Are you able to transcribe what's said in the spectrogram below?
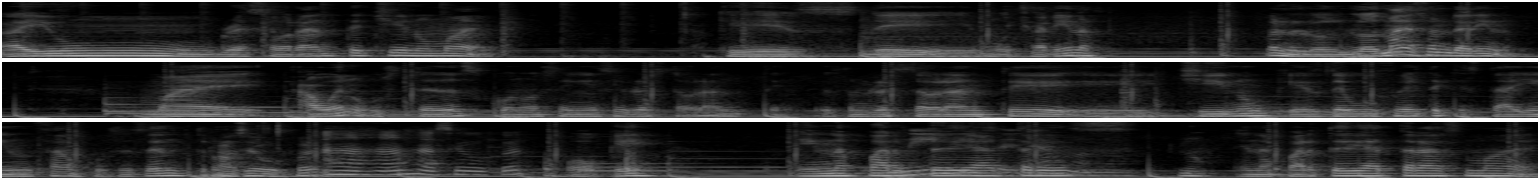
Hay un restaurante chino, mae. Que es de mucha harina. Bueno, los, los maes son de harina. Mae, ah, bueno, ustedes conocen ese restaurante. Es un restaurante eh, chino que es de bufete que está ahí en San José Centro. Hace buffet. Ajá, así fue. Ok. En la parte de atrás. llama, No. En la parte de atrás, mae,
